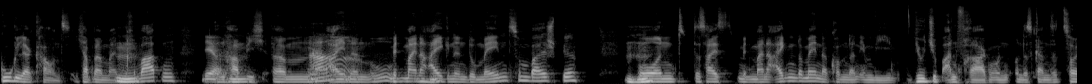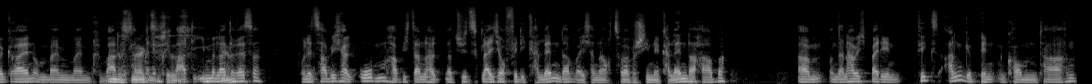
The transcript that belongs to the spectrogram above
Google-Accounts. Ich habe ja meinen mhm. privaten, ja. dann habe mhm. ich ähm, ah, einen oh. mit meiner mhm. eigenen Domain zum Beispiel. Mhm. Und das heißt, mit meiner eigenen Domain, da kommen dann irgendwie YouTube-Anfragen und, und das ganze Zeug rein und bei meinem privaten ist meine private E-Mail-Adresse. Ja. Und jetzt habe ich halt oben, habe ich dann halt natürlich das gleiche auch für die Kalender, weil ich dann auch zwei verschiedene Kalender habe. Um, ähm, und dann habe ich bei den fix angepinnten Kommentaren,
